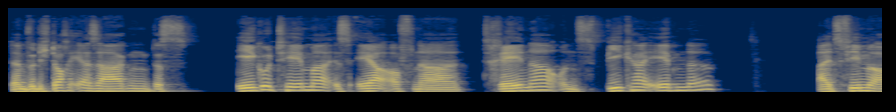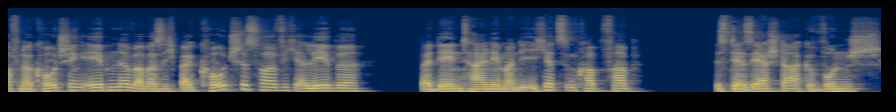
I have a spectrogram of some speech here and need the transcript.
dann würde ich doch eher sagen, das Ego-Thema ist eher auf einer Trainer- und Speaker-Ebene als vielmehr auf einer Coaching-Ebene, weil was ich bei Coaches häufig erlebe, bei den Teilnehmern, die ich jetzt im Kopf habe, ist der sehr starke Wunsch,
